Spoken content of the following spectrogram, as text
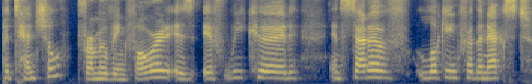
potential for moving forward is if we could instead of looking for the next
